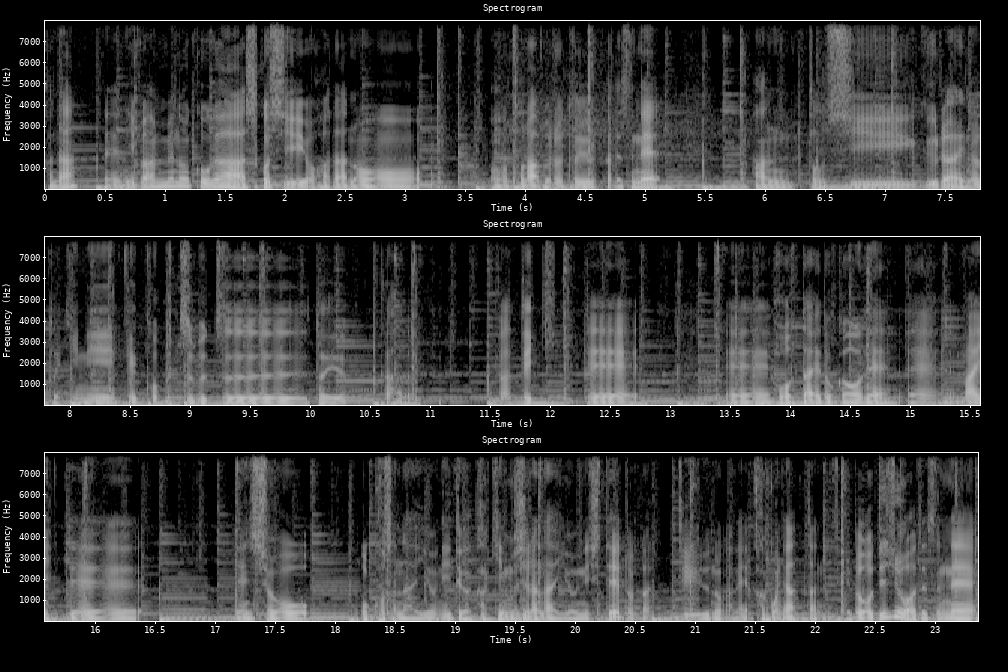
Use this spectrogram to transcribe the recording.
かな、え2番目の子が少しお肌のトラブルというかですね半年ぐらいの時に結構ブツブツというかができて、えー包帯とかをね、えー巻いて炎症を起こさないようにてかかきむしらないようにしてとかっていうのがね過去にあったんですけど次女はですね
